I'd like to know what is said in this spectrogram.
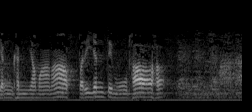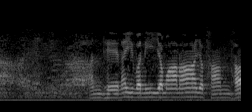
జంఘన్యమానా పర్యంతి మూఢా అంధేనైవ నీయమానా యథాంధా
